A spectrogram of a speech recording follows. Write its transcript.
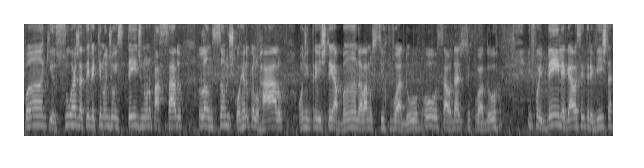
Punk. O Surra já teve aqui no Andion Stage no ano passado, lançando Escorrendo pelo Ralo, onde entrevistei a banda lá no Circo Voador. Ô, oh, saudade do Circo Voador. E foi bem legal essa entrevista.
